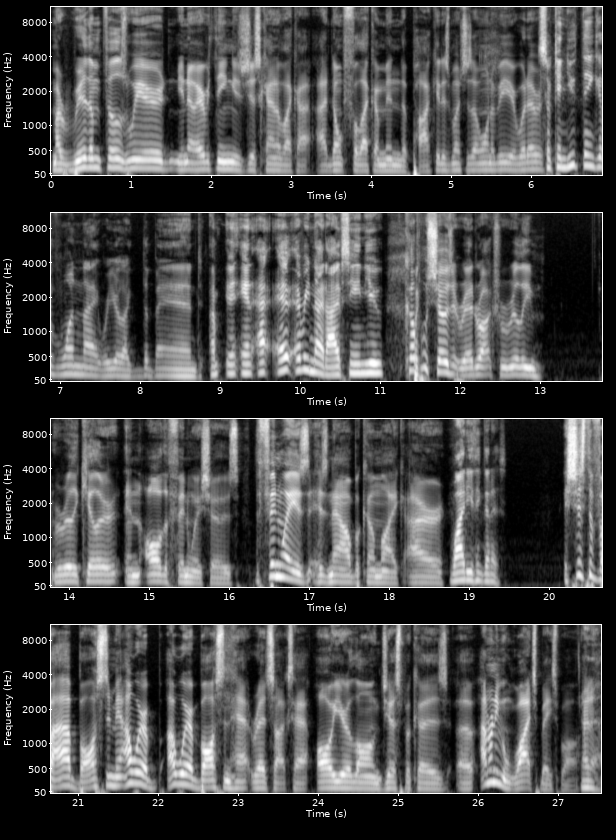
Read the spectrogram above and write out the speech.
my rhythm feels weird. You know everything is just kind of like I, I don't feel like I'm in the pocket as much as I want to be or whatever. So can you think of one night where you're like the band? Um, and, and e- every night I've seen you, A couple shows at Red Rocks were really were really killer, and all the Fenway shows. The Fenway is has now become like our why do you think that is? It's just the vibe, Boston man. I wear a, I wear a Boston hat, Red Sox hat all year long, just because uh, I don't even watch baseball, I know.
